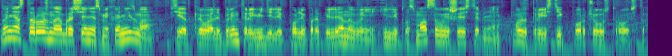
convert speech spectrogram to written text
Но неосторожное обращение с механизмом, все открывали принтер и видели полипропиленовые или пластмассовые шестерни, может привести к порчу устройства.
